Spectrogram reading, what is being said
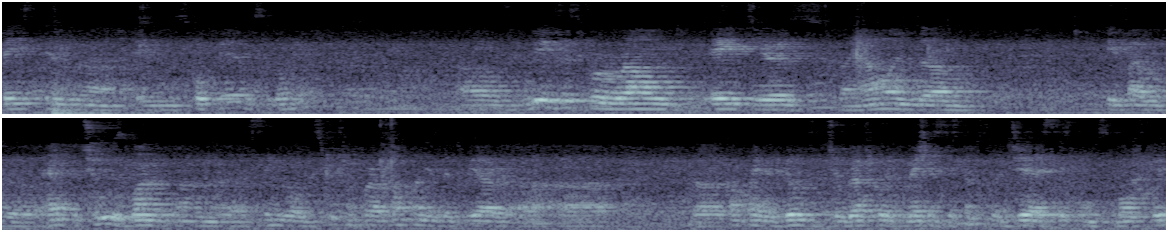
based in in Skopje, Macedonia. We exist for around eight years by now, and um, if I would have to choose one, one single description for our company, is that we are uh, company that builds geographical information systems, so GIS systems mostly.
